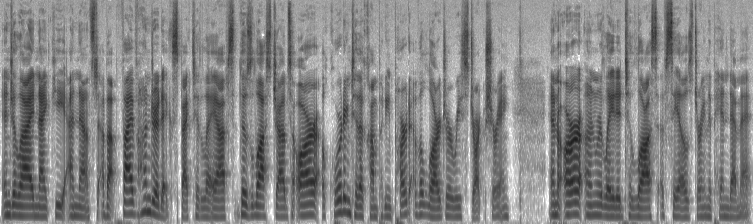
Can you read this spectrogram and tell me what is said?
In July, Nike announced about 500 expected layoffs. Those lost jobs are, according to the company, part of a larger restructuring and are unrelated to loss of sales during the pandemic.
